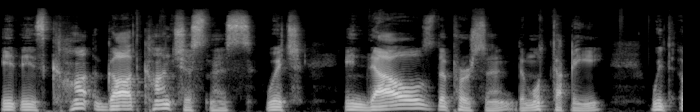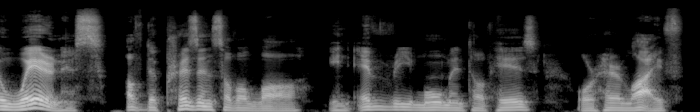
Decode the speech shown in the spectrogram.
It is God consciousness which endows the person, the muttaqi, with awareness of the presence of Allah in every moment of his or her life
